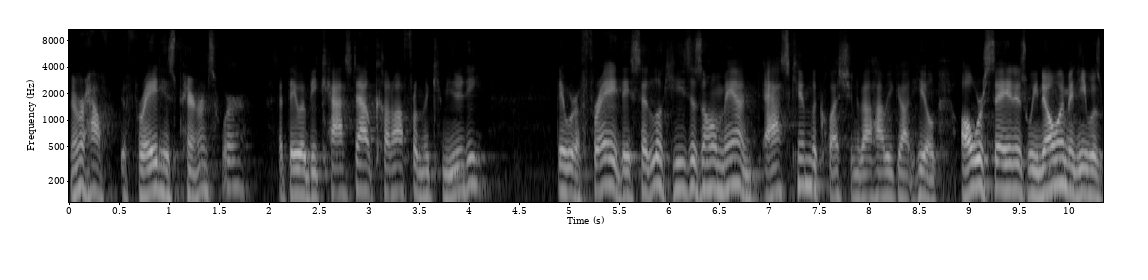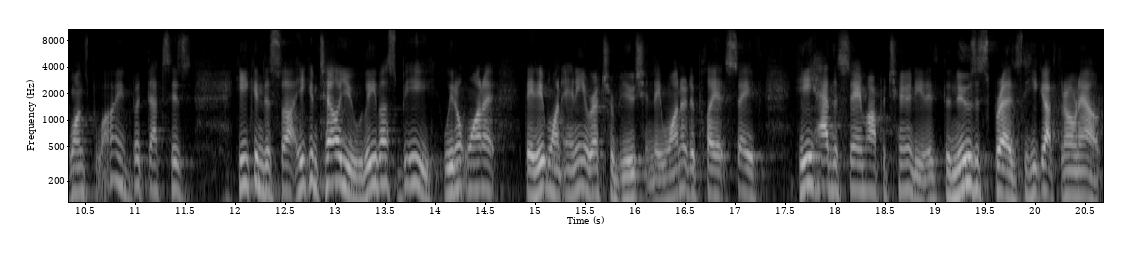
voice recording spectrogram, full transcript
Remember how afraid his parents were that they would be cast out, cut off from the community? They were afraid. They said, Look, he's his own man. Ask him the question about how he got healed. All we're saying is we know him and he was once blind, but that's his. He can decide. He can tell you, leave us be. We don't want it. They didn't want any retribution. They wanted to play it safe. He had the same opportunity. The news spreads. He got thrown out.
